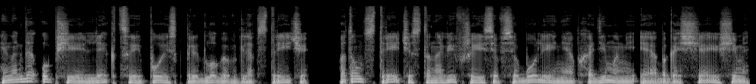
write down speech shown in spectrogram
иногда общие лекции, поиск предлогов для встречи, потом встречи, становившиеся все более необходимыми и обогащающими,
